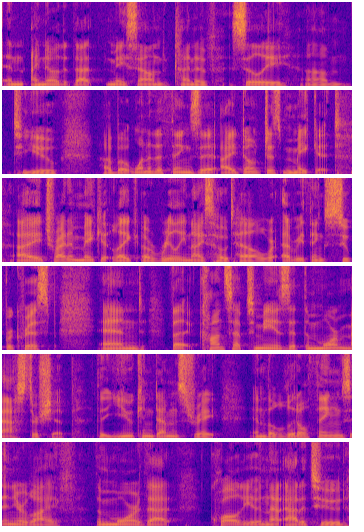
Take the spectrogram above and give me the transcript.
and I know that that may sound kind of silly um, to you, uh, but one of the things that I don't just make it, I try to make it like a really nice hotel where everything's super crisp. And the concept to me is that the more mastership that you can demonstrate in the little things in your life, the more that quality and that attitude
